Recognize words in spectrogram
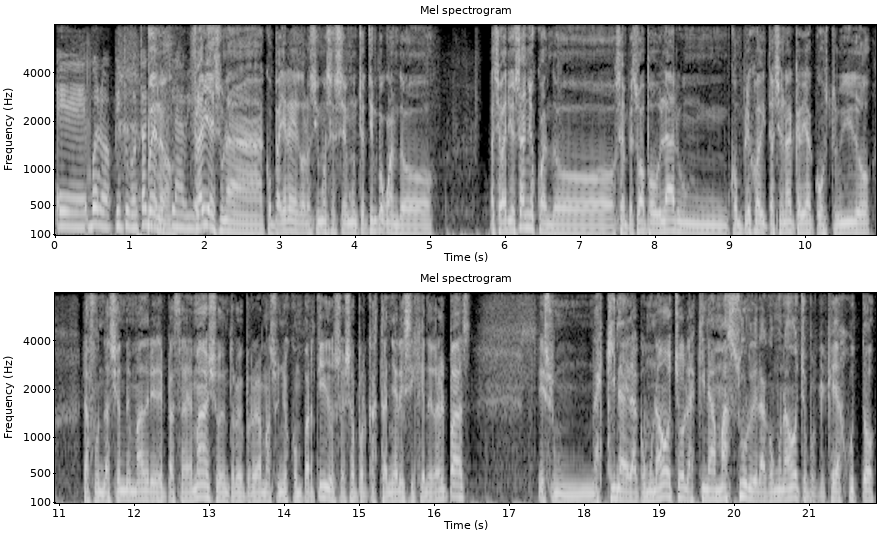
Eh, bueno, Pitu, contacto Bueno, con Flavia. Flavia es una compañera que conocimos hace mucho tiempo cuando. Hace varios años, cuando se empezó a poblar un complejo habitacional que había construido la Fundación de Madres de Plaza de Mayo dentro del programa Sueños Compartidos, allá por Castañares y General Paz. Es una esquina de la Comuna 8, la esquina más sur de la Comuna 8, porque queda justo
